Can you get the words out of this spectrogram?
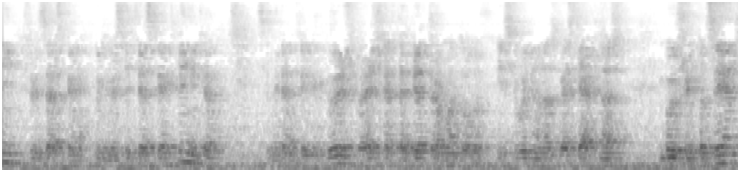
день, швейцарская университетская клиника, Семирян Григорьевич, врач-ортопед, травматолог. И сегодня у нас в гостях наш бывший пациент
